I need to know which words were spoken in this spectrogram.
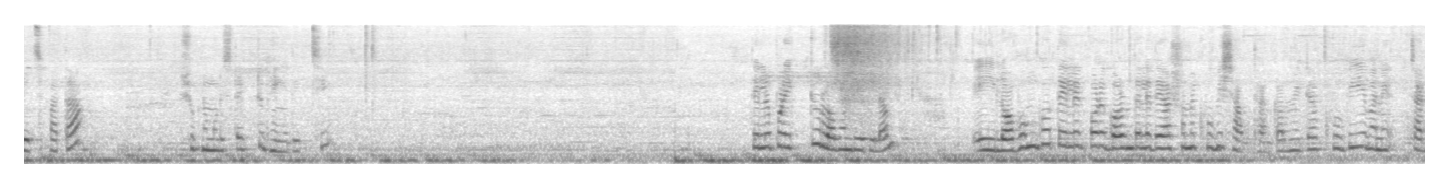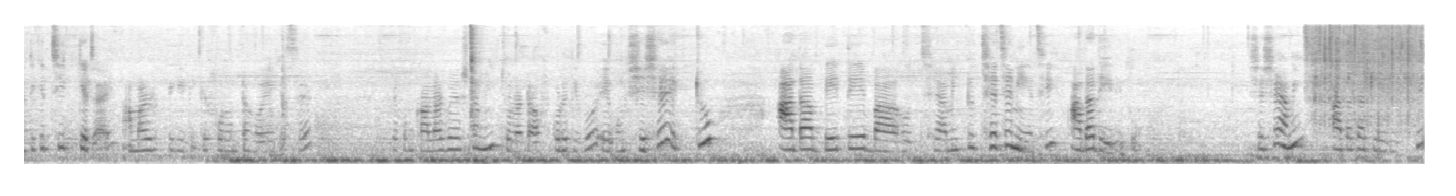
তেজপাতা শুকনো মরিচটা একটু ভেঙে দিচ্ছি। তেলের পর একটু লবণ দিয়ে দিলাম। এই লবঙ্গ তেলের পরে গরম তেলে দেওয়ার সময় খুবই সাবধান, কারণ এটা খুবই মানে চারদিকে চিটকে যায়। আমার এদিকে ফোড়নটা হয়ে গেছে। এরকম কালার হয়ে আসলে আমি চোলাটা অফ করে দিব এবং শেষে একটু আদা বেটে বা হচ্ছে আমি একটু ছেঁচে নিয়েছি, আদা দিয়ে দিব। শেষে আমি আদাটা দিয়ে দিচ্ছি।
